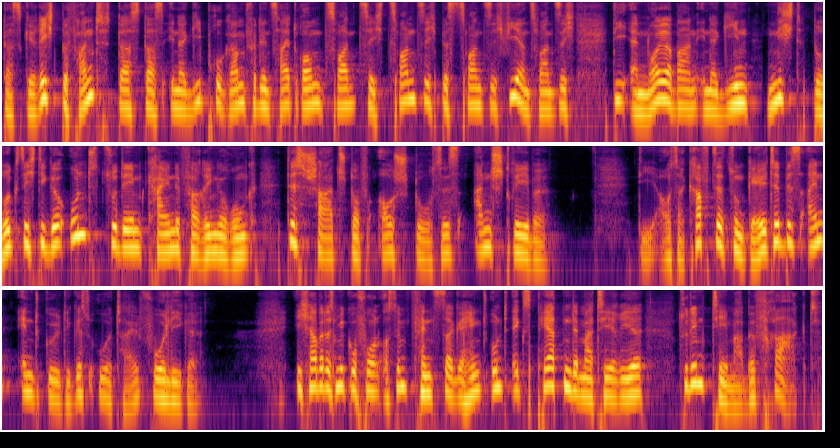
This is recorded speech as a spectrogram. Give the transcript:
Das Gericht befand, dass das Energieprogramm für den Zeitraum 2020 bis 2024 die erneuerbaren Energien nicht berücksichtige und zudem keine Verringerung des Schadstoffausstoßes anstrebe. Die Außerkraftsetzung gelte, bis ein endgültiges Urteil vorliege. Ich habe das Mikrofon aus dem Fenster gehängt und Experten der Materie zu dem Thema befragt.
